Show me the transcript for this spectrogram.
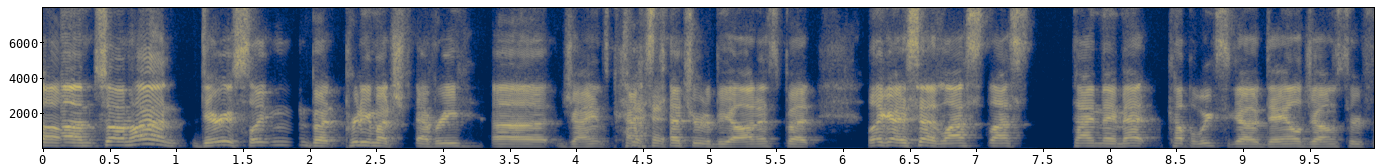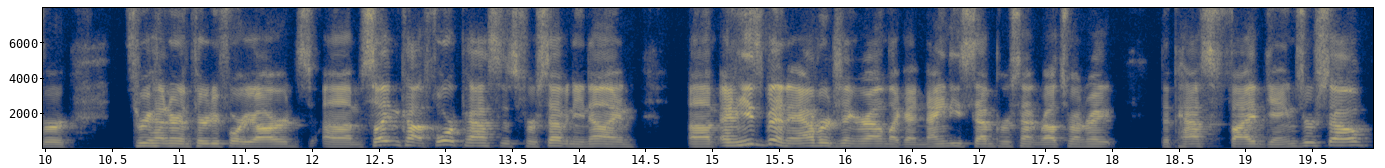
Um, so I'm high on Darius Slayton, but pretty much every uh Giants pass catcher to be honest. But like I said, last last time they met a couple weeks ago, Daniel Jones threw for 334 yards. Um, Slayton caught four passes for 79. Um, and he's been averaging around like a 97% routes run rate the past five games or so.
